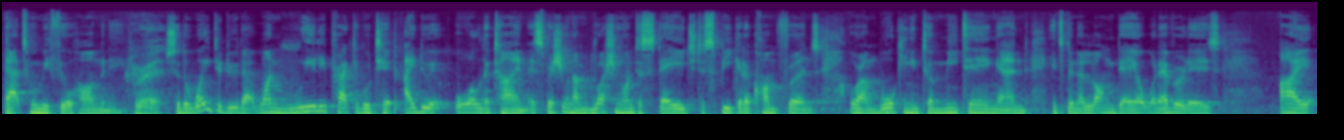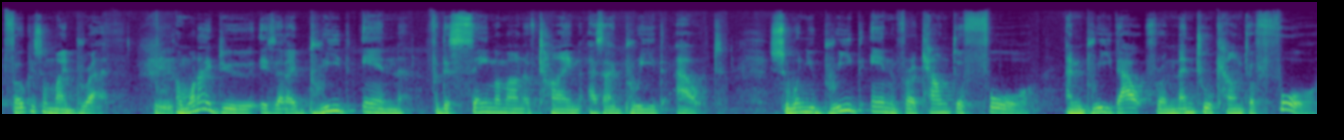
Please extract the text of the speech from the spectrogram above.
that's when we feel harmony. Right. So the way to do that, one really practical tip, I do it all the time, especially when I'm rushing onto stage to speak at a conference or I'm walking into a meeting and it's been a long day or whatever it is, I focus on my breath. Hmm. And what I do is that I breathe in for the same amount of time as I breathe out. So when you breathe in for a count of 4 and breathe out for a mental count of 4,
